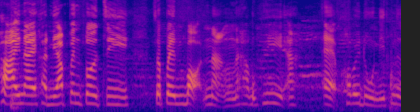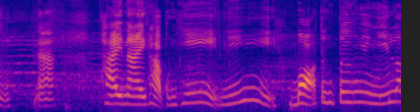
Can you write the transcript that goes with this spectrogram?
ภายในคันนี้เป็นตัว G จะเป็นเบาะหนังนะคะคุณพี่อะแอบเข้าไปดูนิดนึงนะ ภายในค่ะคุณพี่นี่เบาะตึงๆ อย่างนี้เล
